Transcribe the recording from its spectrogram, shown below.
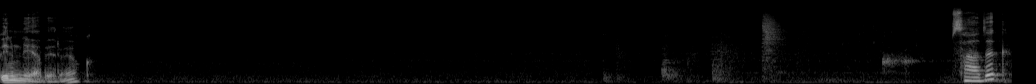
Benim niye haberim yok? Sadık.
